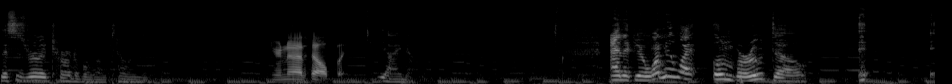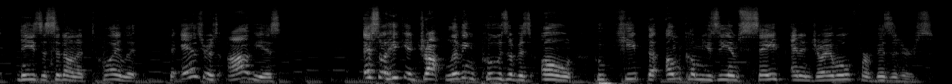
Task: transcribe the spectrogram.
This is really turnable, I'm telling you. You're not helping. Yeah, I know. And if you're wondering why Umbaruto needs to sit on a toilet, the answer is obvious. It's so he can drop living poos of his own who keep the Unko Museum safe and enjoyable for visitors.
